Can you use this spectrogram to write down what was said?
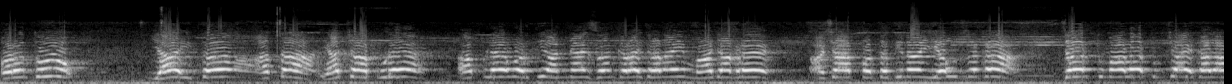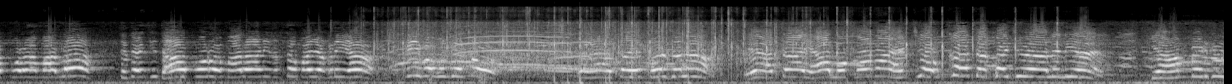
परंतु या इथं आता याच्यापुढे आपल्यावरती अन्याय सहन करायचा नाही. माझ्याकडे अशा पद्धतीनं येऊच नका. जर तुम्हाला तुमच्या एखादा पोरा मारला तर त्यांची दहा पोरं मारा आणि नंतर माझ्याकडे या. मी बघून देतो. तर आता हे बस झालं. हे आता ह्या लोकांना ह्याची अवकाश दाखवायची वेळ आलेली आहे. की आंबेडकर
